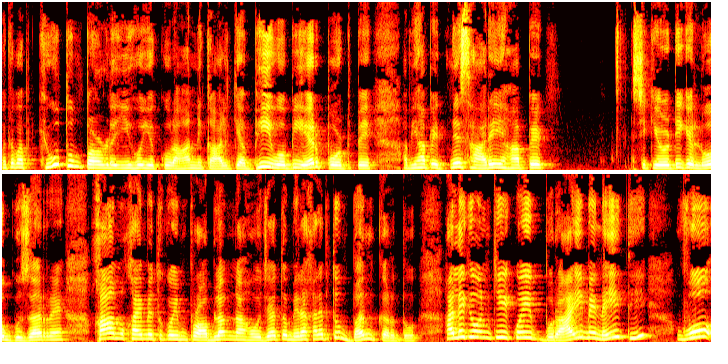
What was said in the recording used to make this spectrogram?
مطلب اب کیوں تم پڑھ رہی ہو یہ قرآن نکال کے؟ ابھی وہ بھی ایئرپورٹ پہ۔ اب یہاں پہ اتنے سارے یہاں پہ سیکیورٹی کے لوگ گزر رہے ہیں۔ خواہ مخواہ میں تو کوئی پرابلم نہ ہو جائے، تو میرا خیال ہے تم بند کر دو۔ حالانکہ ان کی کوئی برائی میں نہیں تھی، وہ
